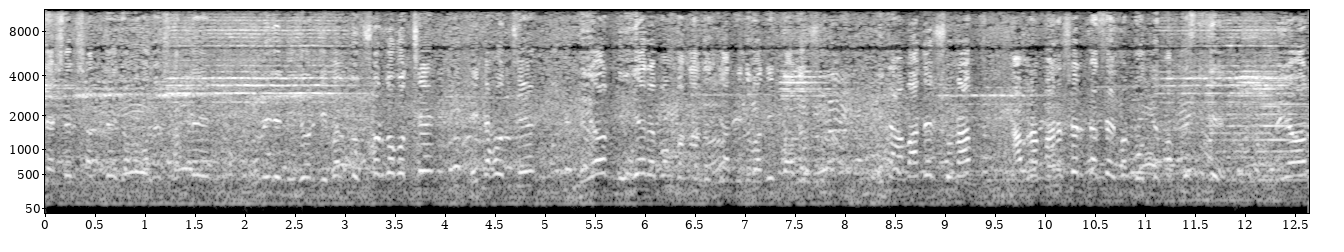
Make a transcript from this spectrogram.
দেশের সাথে জনগণের স্বার্থে উনি যে নিজের জীবনকে উৎসর্গ করছে, এটা হচ্ছে মেয়র নিজের এবং বাংলাদেশ জাতীয়তাবাদী দলের সুনাম। এটা আমাদের সুনাম। আমরা মানুষের কাছে এখন বলতে পারতেছি যে মেয়র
